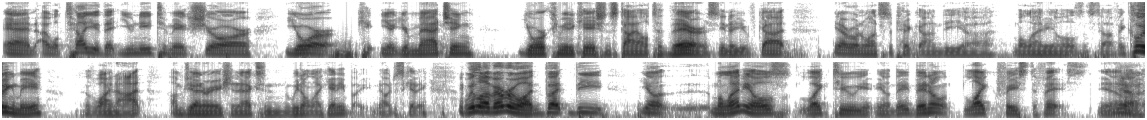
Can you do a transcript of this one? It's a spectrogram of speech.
and i will tell you that you need to make sure you're you know you're matching your communication style to theirs you know you've got you you know everyone wants to pick on the uh, millennials and stuff, including me, because why not? I'm Generation X, and we don't like anybody. No, just kidding. we love everyone, but the you know millennials like to you know they, they don't like face to face Yeah.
